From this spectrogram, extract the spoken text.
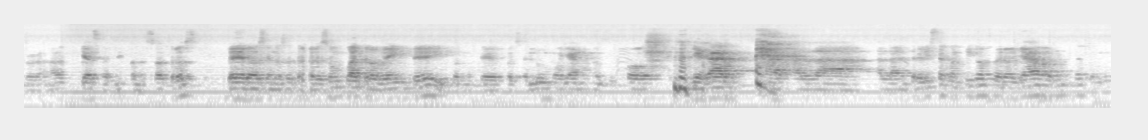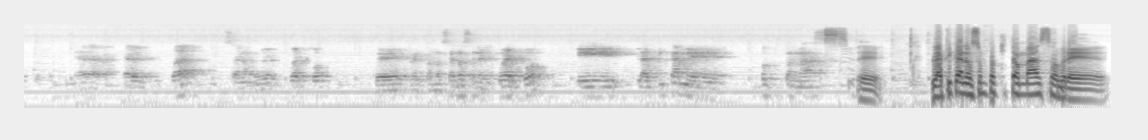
Programado que ya salir con nosotros pero se nos atravesó un 420 y como que pues el humo ya no nos dejó llegar a, la, a, la, entrevista contigo, pero ya ahorita tenemos la oportunidad de arrancar el ritual, empezar a mover el cuerpo, de reconocernos en el cuerpo y platícame un poquito más. Eh, platícanos un poquito más sobre,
